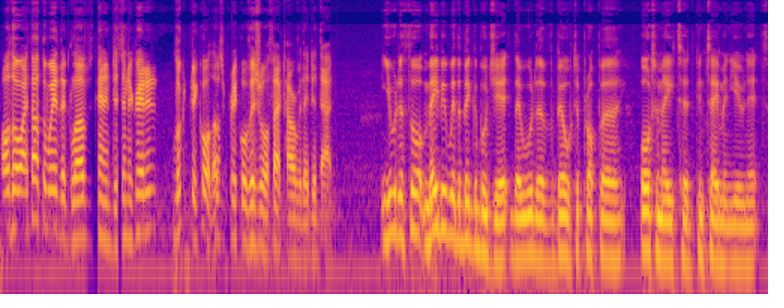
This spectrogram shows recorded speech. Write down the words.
although I thought the way the gloves kind of disintegrated looked pretty cool. That was a pretty cool visual effect. However, they did that. You would have thought maybe with a bigger budget they would have built a proper automated containment unit,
